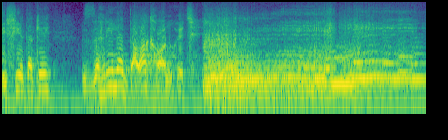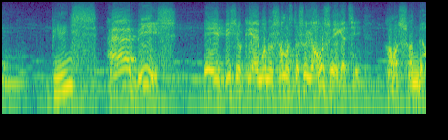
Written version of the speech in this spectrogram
মিশিয়ে তাকে জহরিলা দাওয়া খাওয়ানো হয়েছে। বিষ হ্যাঁ বিষ। এই বিষক্রিয়ায় মনুর সমস্ত শরীর অবশ হয়ে গেছে। আমার সন্দেহ,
